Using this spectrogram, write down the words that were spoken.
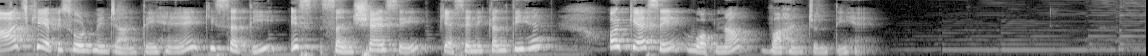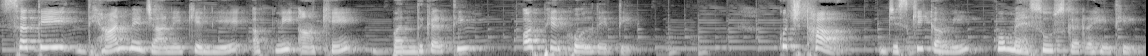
आज के एपिसोड में जानते हैं कि सती इस संशय से कैसे निकलती हैं और कैसे वो अपना वाहन चुनती हैं। सती ध्यान में जाने के लिए अपनी आँखें बंद करती और फिर खोल देती। कुछ था जिसकी कमी वो महसूस कर रही थी।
